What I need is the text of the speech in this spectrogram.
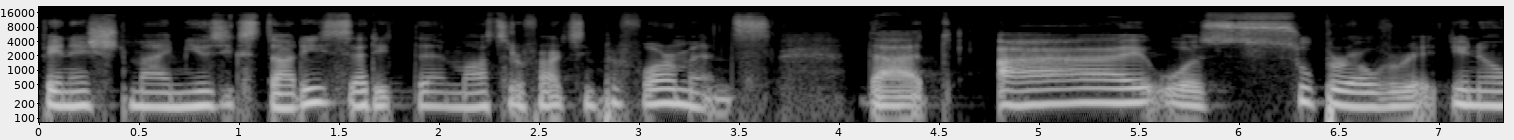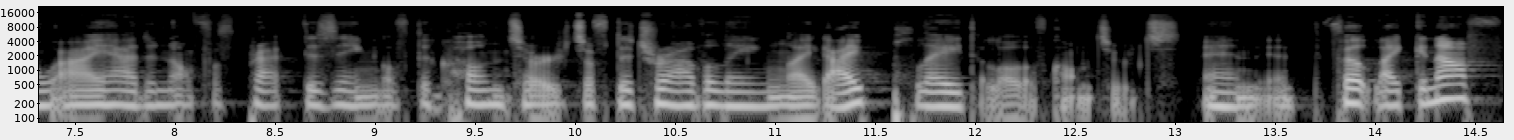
finished my music studies, I did the Master of Arts in Performance, that I was super over it. You know, I had enough of practicing, of the concerts, of the traveling. Like, I played a lot of concerts and it felt like enough.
